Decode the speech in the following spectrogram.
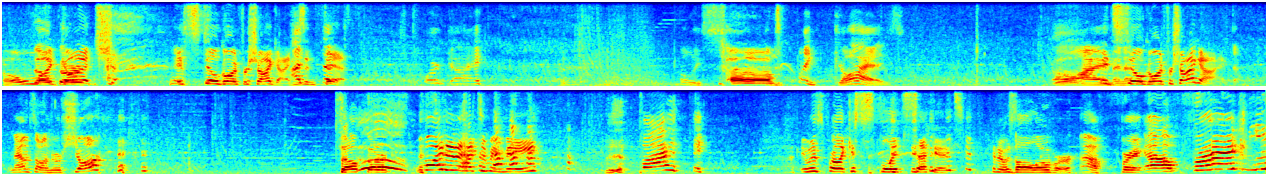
Oh my Filter. god! Sh- it's still going for Shy Guy. He's in fifth. Poor guy. Holy s- Uh, my god. Oh, I'm It's in a- still going for Shy Guy. now it's on Rashawn. Filter! Why did it have to be me? Bye. It was for like a split second, and it was all over. Oh frick! Oh frick! No!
